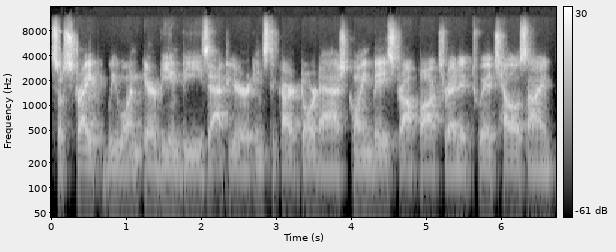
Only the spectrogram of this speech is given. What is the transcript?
So Stripe, we won Airbnb, Zapier, Instacart, DoorDash, Coinbase, Dropbox, Reddit, Twitch, HelloSign,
